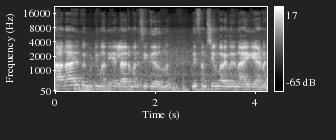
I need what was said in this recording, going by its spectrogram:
സാധാരണ പെൺകുട്ടി മതി. എല്ലാവരും മനസ്സിൽ കയറുന്നു. നിസ്സംശയം പറയുന്ന ഒരു നായികയാണ്.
